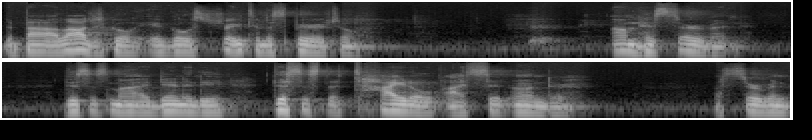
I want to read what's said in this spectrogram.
the biological, it goes straight to the spiritual. I'm his servant. This is my identity. This is the title I sit under a servant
